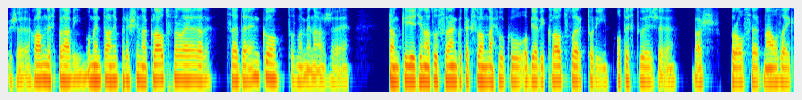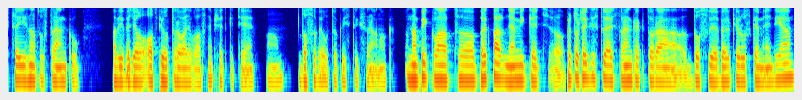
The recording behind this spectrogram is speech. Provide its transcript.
že hlavné správy momentálne prešli na Cloudflare CDN, to znamená, že tam keď idete na tú stránku, tak sa vám na chvíľku objaví Cloudflare, ktorý otestuje, že váš browser naozaj chce ísť na tú stránku, aby vedelo odfiltrovať vlastne všetky tie dosové útoky z tých stránok. Napríklad e, pred pár dňami, keď, e, pretože existuje aj stránka, ktorá dosuje veľké ruské médiá, e,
